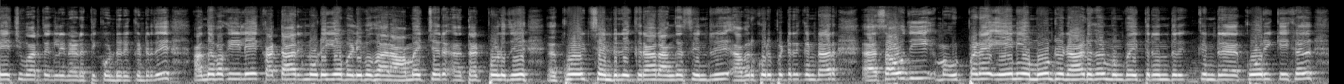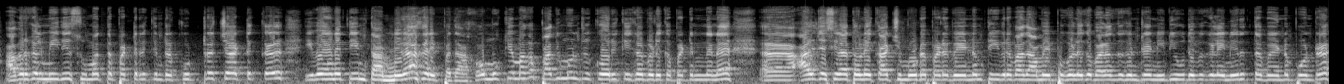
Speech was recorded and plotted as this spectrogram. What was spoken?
பேச்சுவார்த்தைகளை நடத்தி கொண்டிருக்கின்றது. அந்த வகையிலே கட்டாரினுடைய வெளிவகார அமைச்சர் தற்பொழுது குவைட் சென்றிருக்கிறார். அங்கு சென்று அவர் குறிப்பிட்டிருக்கின்றார் சவுதி உட்பட ஏனைய மூன்று நாடுகள் முன்வைத்திருந்திருக்கின்ற கோரிக்கைகள் அவர்கள் மீது சுமத்தப்பட்டிருக்கின்ற குற்றச்சாட்டுக்கள் இவை அனைத்தையும் தாம் நிராகரிப்பதாகவும் முக்கியமாக பதிமூன்று கோரிக்கைகள் விடுக்கப்பட்டிருந்தன. அல் ஜசீரா தொலைக்காட்சி மூடப்பட வேண்டும் தீவிரவாத அமைப்புகளுக்கு வழங்குகின்ற நிதி உதவிகளை நிறுத்த வேண்டும் போன்ற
